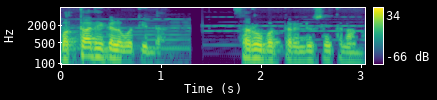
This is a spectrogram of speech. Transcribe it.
ಭಕ್ತಾದಿಗಳ ವತಿಯಿಂದ ಸರ್ವ ಭಕ್ತರಲ್ಲಿಯೂ ಸಹಿತ ನಾನು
